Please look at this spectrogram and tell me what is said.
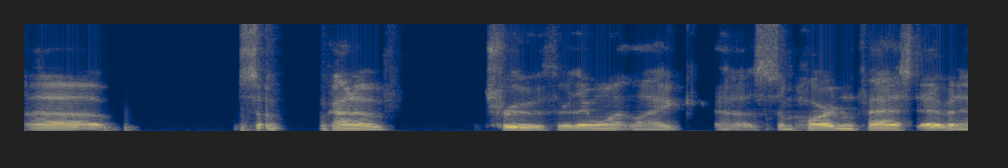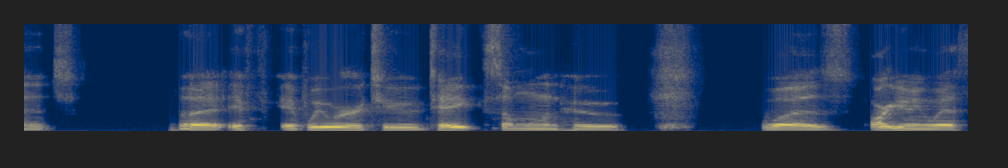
uh some kind of truth or they want like uh, some hard and fast evidence. But if if we were to take someone who was arguing with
